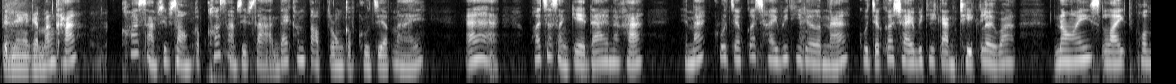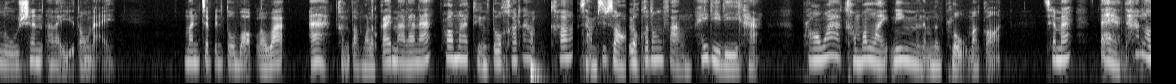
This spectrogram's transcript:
เป็นยังไงกันบ้างคะ ข้อ 32 กับข้อ 33 ได้คำตอบตรงกับครูเจี๊ยบไหมอ่าเพราะจะสังเกตได้นะคะ เห็นไหมครูเจี๊ยบก็ใช้วิธีเดิมนะ ครูเจี๊ยบก็ใช้วิธีการทิกเลยว่า noise light pollution อะไรอยู่ตรงไหน มันจะเป็นตัวบอกเราว่า อะคำตอบของเราใกล้มาแล้วนะ พอมาถึงตัวข้อทำข้อ32 เราก็ต้องฟังให้ดีๆค่ะ เพราะว่าคำว่า lightning มันมันโผล่มาก่อน ใช่ไหมแต่ถ้าเรา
